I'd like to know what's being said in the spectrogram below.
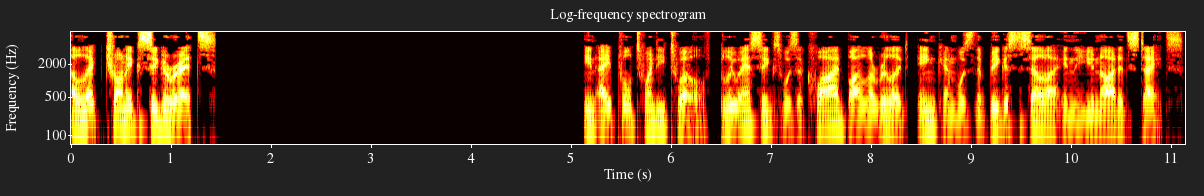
Electronic cigarettes In April 2012, blu eCigs was acquired by Lorillard, Inc. and was the biggest seller in the United States.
